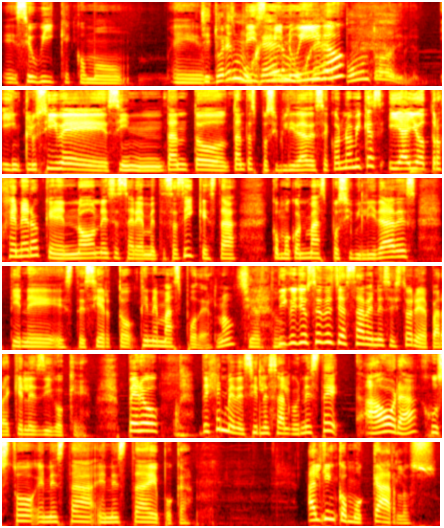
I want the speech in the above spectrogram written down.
eh, se ubique como eh, si tú eres mujer, disminuido, punto inclusive sin tanto tantas posibilidades económicas y hay otro género que no necesariamente es así que está como con más posibilidades tiene este cierto tiene más poder no cierto. Digo yo ustedes ya saben esa historia para qué les digo qué pero déjenme decirles algo en este ahora justo en esta en esta época alguien como Carlos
